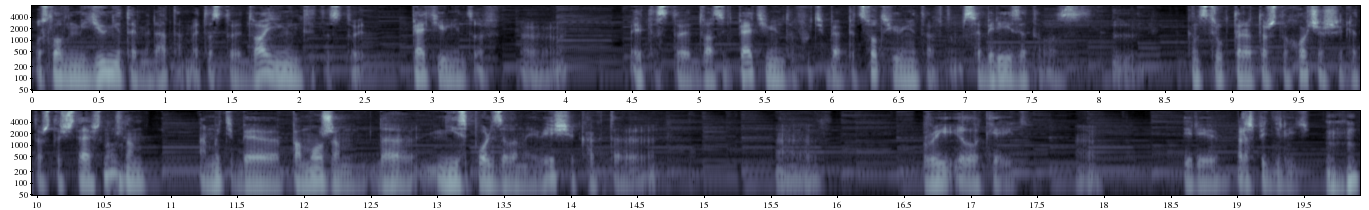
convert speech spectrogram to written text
условными юнитами, да, там это стоит 2 юнита, это стоит 5 юнитов, э, это стоит 25 юнитов, у тебя 500 юнитов, там, собери из этого э, конструктора то, что хочешь или то, что считаешь нужным, а мы тебе поможем да, неиспользованные вещи как-то reallocate, э, перераспределить. Угу.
